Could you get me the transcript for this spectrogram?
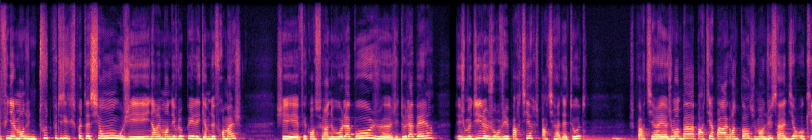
finalement d'une toute petite exploitation où j'ai énormément développé les gammes de fromage. J'ai fait construire un nouveau labo, j'ai deux labels. Et je me dis, le jour où je vais partir, je partirai tête haute. Je partirai, je demande pas à partir par la grande porte, je demande juste à dire, ok,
